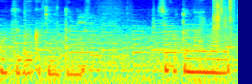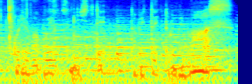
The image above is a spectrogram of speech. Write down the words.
大粒柿の種仕事の合間にこれはおやつにして食べたいと思います。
